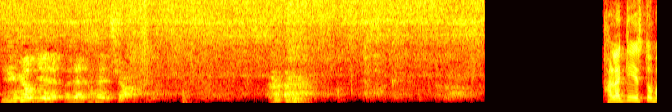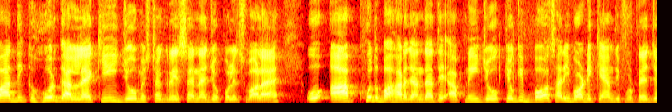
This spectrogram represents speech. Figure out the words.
You can go get it, but that's a headshot. ਹਾਲਾਂਕਿ ਇਸ ਤੋਂ ਬਾਅਦ ਇੱਕ ਹੋਰ ਗੱਲ ਹੈ ਕਿ ਜੋ ਮਿਸਟਰ ਗ੍ਰੇਸਨ ਹੈ, ਜੋ ਪੁਲਿਸ ਵਾਲਾ ਹੈ, ਉਹ ਆਪ ਖੁਦ ਬਾਹਰ ਜਾਂਦਾ ਹੈ ਤੇ ਆਪਣੀ ਜੋ, ਕਿਉਂਕਿ ਬਹੁਤ ਸਾਰੀ ਬਾਡੀ ਕੈਮ ਦੀ ਫੁਟੇਜ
